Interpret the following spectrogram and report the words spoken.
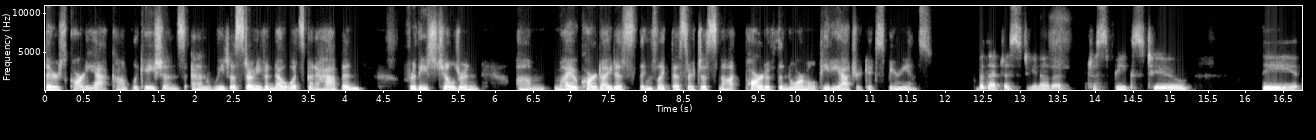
there's cardiac complications, and we just don't even know what's going to happen for these children. Um, myocarditis, things like this are just not part of the normal pediatric experience. But that just, you know, that just speaks to the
